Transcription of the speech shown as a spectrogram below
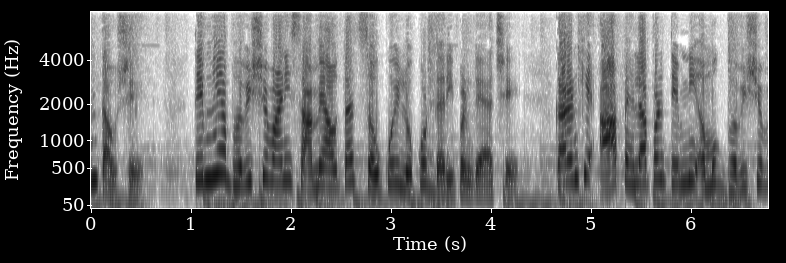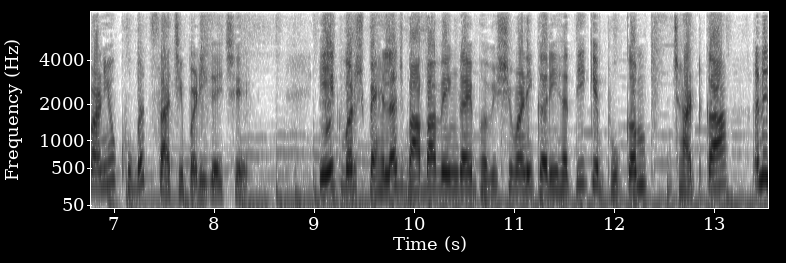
અંત આવશે. તેમની આ ભવિષ્યવાણી સામે આવતા જ સૌ કોઈ લોકો ડરી પણ ગયા છે, કારણ કે આ પહેલા પણ તેમની અમુક ભવિષ્યવાણીઓ ખૂબ જ સાચી પડી ગઈ છે. એક વર્ષ પહેલા જ બાબા વેંગાએ ભવિષ્યવાણી કરી હતી કે ભૂકંપ, ઝાટકા અને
